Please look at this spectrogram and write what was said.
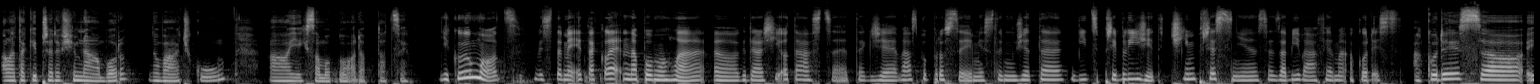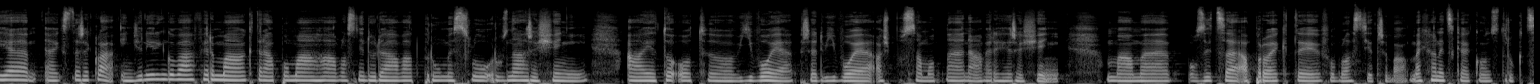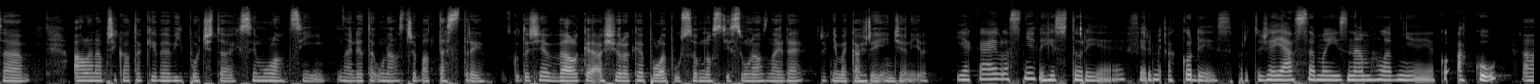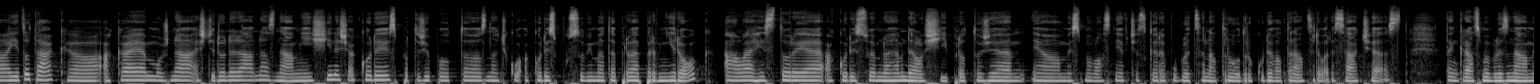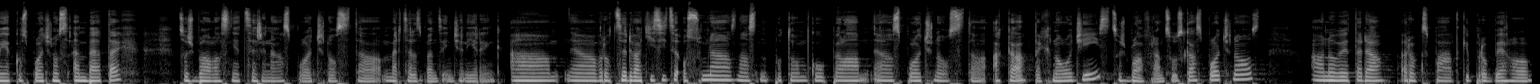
ale taky především nábor nováčků a jejich samotnou adaptaci. Děkuji moc. Vy jste mi i takhle napomohla eh, k další otázce, takže vás poprosím, jestli můžete víc přiblížit, čím přesně se zabývá firma Akodis. Akodis eh, je, jak jste řekla, engineeringová firma, která pomáhá vlastně dodávat průmyslu různá řešení a je to od eh, vývoje, předvývoje až po samotné návrhy řešení. Máme pozice a projekty v oblasti třeba mechanické konstrukce, ale například taky ve výpočtech, simulací. Najdete najdete u nás třeba testry. Skutečně velké a široké pole působnosti si u nás najde, řekněme, každý inženýr. Jaká je vlastně historie firmy Akodis? Protože já sama ji znám hlavně jako Aku, je to tak. Aka je možná ještě donedávna známější než Akodis, protože pod značkou Akodis působíme teprve první rok, ale historie Akodisu je mnohem delší, protože my jsme vlastně v České republice na trhu od roku 1996. Tenkrát jsme byli známi jako společnost MBTech, což byla vlastně ceřiná společnost Mercedes-Benz Engineering. A v roce 2018 nás potom koupila společnost Aka Technologies, což byla francouzská společnost, a nově teda rok zpátky proběhlo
